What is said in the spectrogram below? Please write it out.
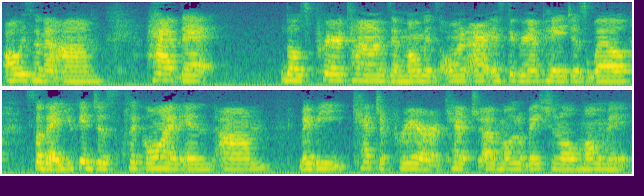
always going to um, have that those prayer times and moments on our Instagram page as well, so that you can just click on and um, maybe catch a prayer or catch a motivational moment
